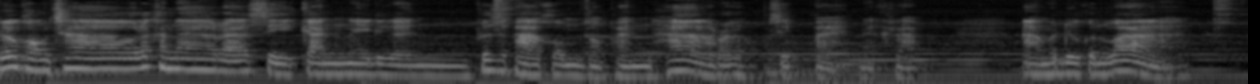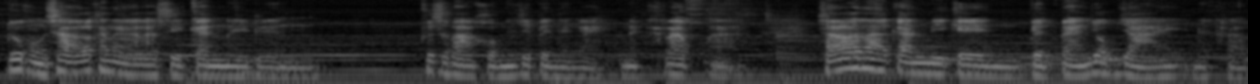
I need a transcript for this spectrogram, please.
ดวงของชาวลัคนาราศีกันในเดือนพฤษภาคม 2568 นะครับามาดูกันว่าดวงของชาวลัคนาราศีกันในเดือนพฤษภาคมนี้จะเป็นยังไงนะครับาชาวลัคนากันมีเกณฑ์เปลี่ยนแปลงโยกย้ายนะครับ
